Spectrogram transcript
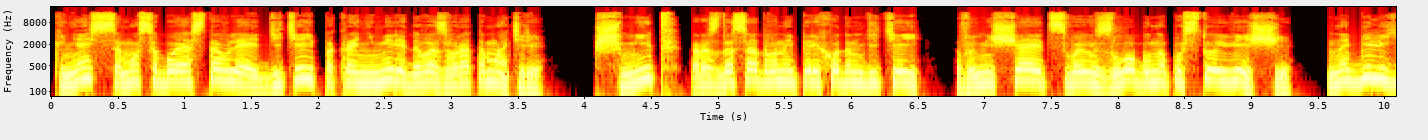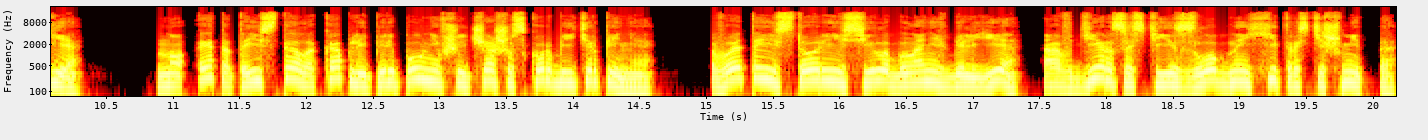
Князь, само собой, оставляет детей, по крайней мере, до возврата матери. Шмидт, раздосадованный переходом детей, вымещает свою злобу на пустой вещи, на белье. Но это-то и стало каплей, переполнившей чашу скорби и терпения. В этой истории сила была не в белье, а в дерзости и злобной хитрости Шмидта.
